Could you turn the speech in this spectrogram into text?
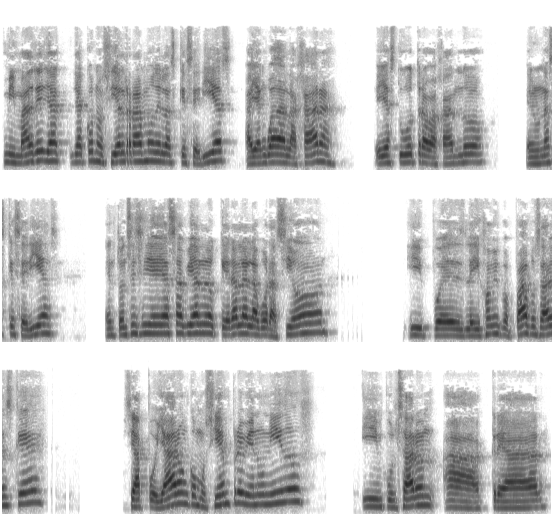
mi madre ya, ya conocía el ramo de las queserías allá en Guadalajara. Ella estuvo trabajando en unas queserías. Entonces ella ya sabía lo que era la elaboración y pues le dijo a mi papá, pues sabes qué, se apoyaron como siempre, bien unidos e impulsaron a crear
